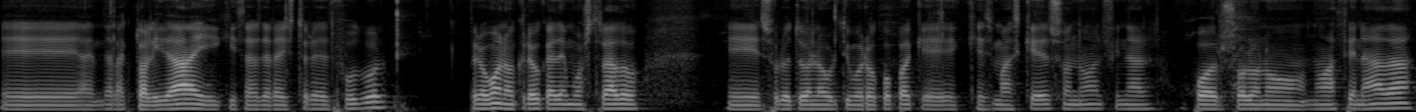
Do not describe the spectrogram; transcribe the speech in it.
de la actualidad y quizás de la historia del fútbol. Pero bueno, creo que ha demostrado, sobre todo en la última Eurocopa, que, es más que eso, ¿no? Al final, un jugador solo no, no hace nada.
